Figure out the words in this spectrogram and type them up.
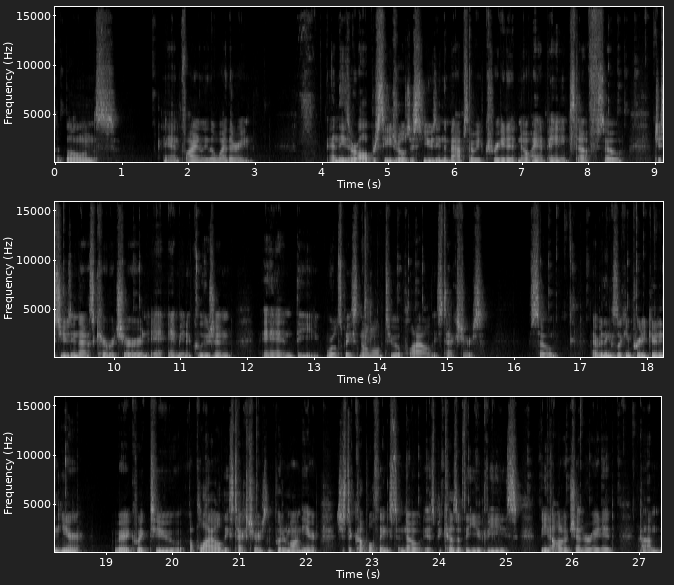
the bones, and finally the weathering. And these are all procedural, just using the maps that we've created, no hand painting stuff. So just using that as curvature and ambient occlusion and the world space normal to apply all these textures. So everything's looking pretty good in here. Very quick to apply all these textures and put them on here. Just a couple things to note is because of the UVs being auto-generated, um,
